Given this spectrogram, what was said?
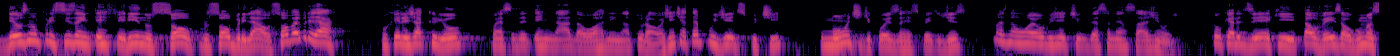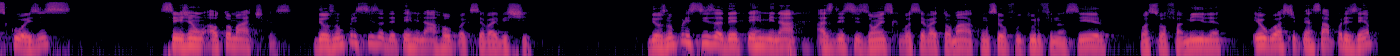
Deus não precisa interferir no sol para o sol brilhar, o sol vai brilhar, porque ele já criou com essa determinada ordem natural. A gente até podia discutir um monte de coisas a respeito disso, mas não é o objetivo dessa mensagem hoje. O que eu quero dizer é que talvez algumas coisas sejam automáticas. Deus não precisa determinar a roupa que você vai vestir. Deus não precisa determinar as decisões que você vai tomar com o seu futuro financeiro, com a sua família. Eu gosto de pensar, por exemplo,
